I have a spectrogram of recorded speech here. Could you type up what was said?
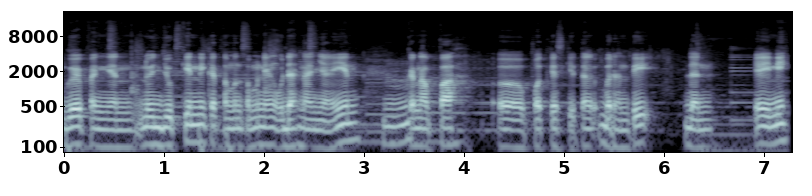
gue pengen nunjukin nih ke teman-teman yang udah nanyain Hmm. kenapa eh, podcast kita berhenti dan ya ini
